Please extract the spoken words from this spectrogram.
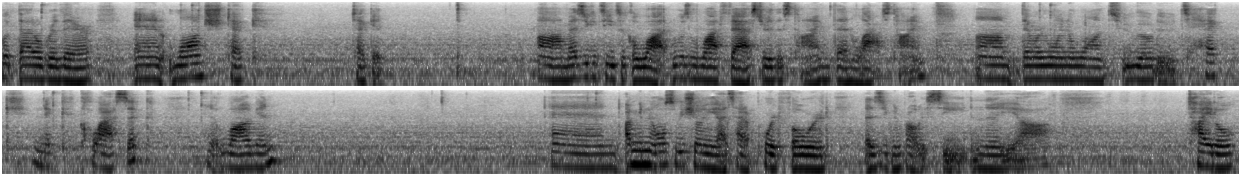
put that over there and launch tech Tekkit um, as you can see, it took a lot. It was a lot faster this time than last time. Um, then we're going to want to go to Technic Classic, hit login. And I'm going to also be showing you guys how to port forward, as you can probably see in the uh, title.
